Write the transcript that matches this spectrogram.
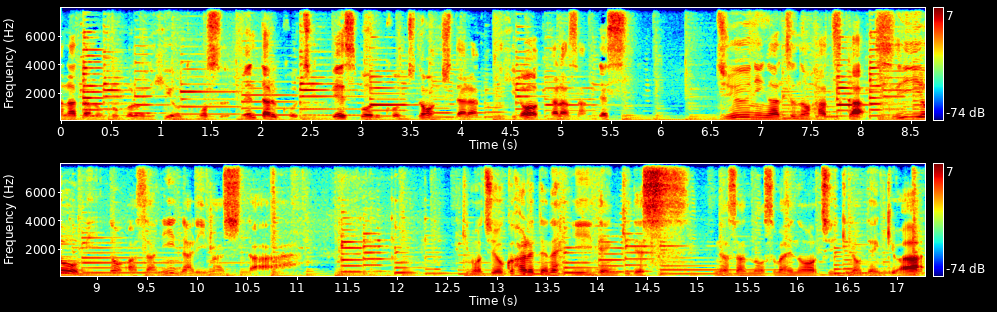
あなたの心に火を灯す。メンタルコーチベースボールコーチの設楽典弘太良さんです。12月の20日水曜日の朝になりました。気持ちよく晴れてねいい天気です。皆さんのお住まいの地域の天気は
